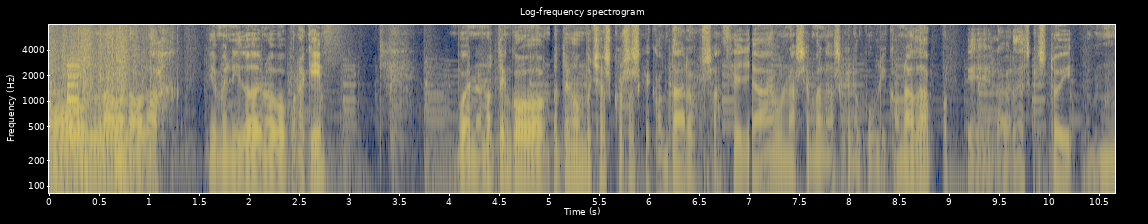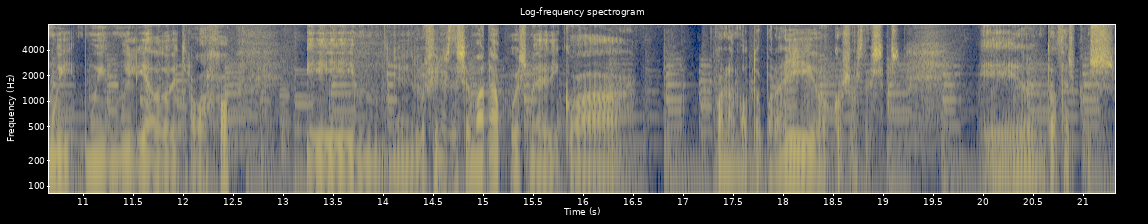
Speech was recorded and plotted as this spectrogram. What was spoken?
Hola, hola, hola. Bienvenido de nuevo por aquí. Bueno, no tengo, no tengo muchas cosas que contaros. Hace ya unas semanas que no publico nada porque la verdad es que estoy muy, muy, muy liado de trabajo y eh, los fines de semana pues me dedico a con la moto por ahí o cosas de esas. Eh, entonces pues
